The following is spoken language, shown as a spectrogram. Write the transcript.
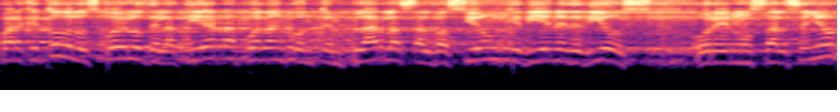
Para que todos los pueblos de la tierra puedan contemplar la salvación que viene de Dios, oremos al Señor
